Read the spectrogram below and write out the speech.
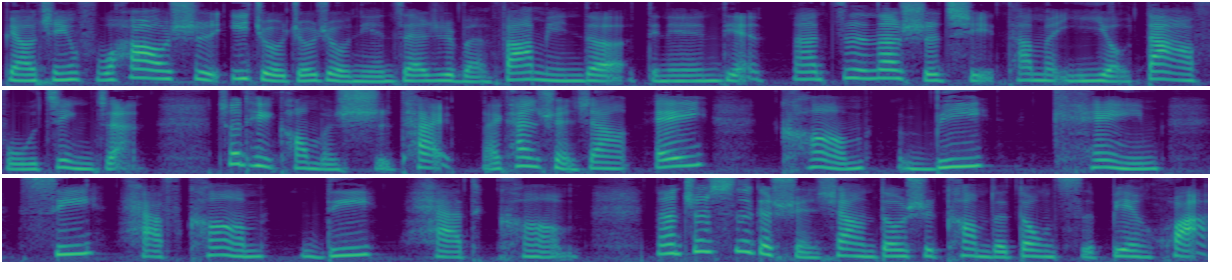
表情符号是一九九九年在日本发明的点点点。那自那时起，他们已有大幅进展。这题考我们时态，来看选项 A come，B came。C have come, D had come。那这四个选项都是 come 的动词变化。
